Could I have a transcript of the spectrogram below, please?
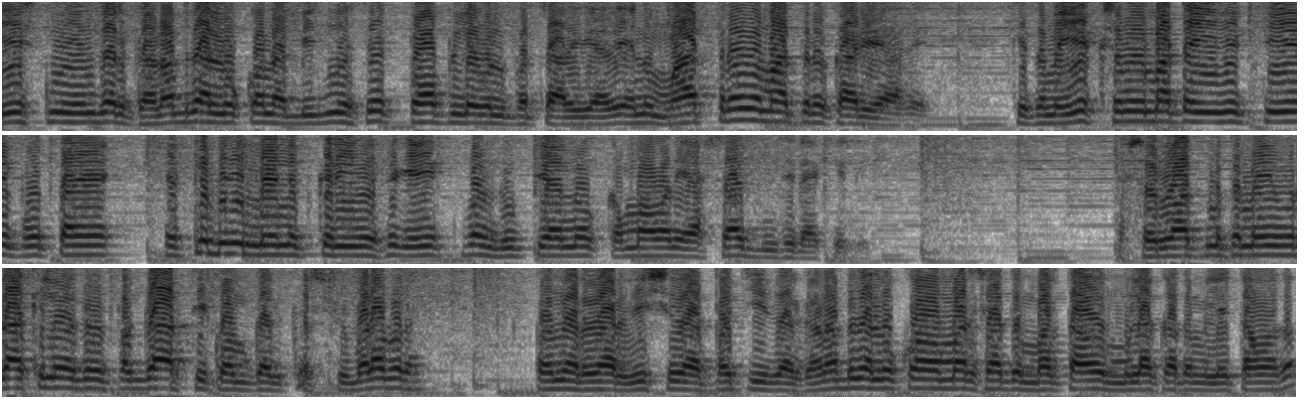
દેશની અંદર ઘણા બધા લોકોના બિઝનેસ છે ટોપ લેવલ પર ચાલી રહ્યા છે. એનું માત્ર ને માત્ર કાર્ય આવે કે તમે એક સમય માટે એ વ્યક્તિએ પોતાને એટલી બધી મહેનત કરી હશે કે એક પણ રૂપિયાનો કમાવાની આશા જ નથી રાખેલી. શરૂઆતમાં તમે એવું રાખી લો કે પગારથી કામકાજ કરશું, બરાબર પંદર હજાર, વીસ હજાર, પચીસ હજાર, ઘણા બધા લોકો અમારી સાથે મળતા હોય, મુલાકાત અમે લેતા હોય તો.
